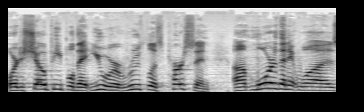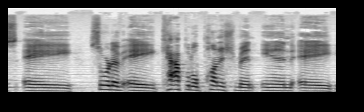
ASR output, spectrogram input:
or to show people that you were a ruthless person um, more than it was a sort of a capital punishment in a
